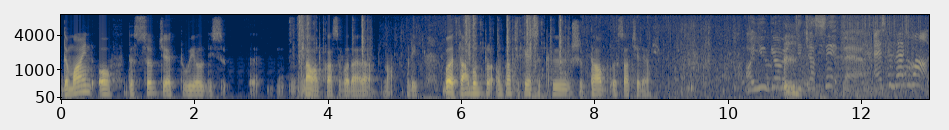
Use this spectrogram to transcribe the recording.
The mind of the subject will dis... N-am apucat să văd aia, dar... No, rip. Bă, tab îmi, pl îmi place că e să C și tab sunt aceleași. Are you going to just sit there, As compared to what?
